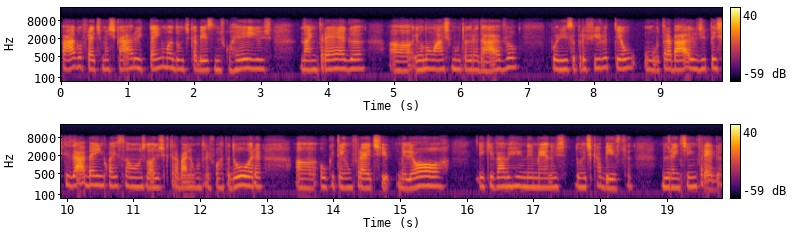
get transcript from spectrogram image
paga o frete mais caro e tem uma dor de cabeça nos correios, na entrega. Uh, eu não acho muito agradável. Por isso, eu prefiro ter o, o trabalho de pesquisar bem quais são as lojas que trabalham com transportadora, uh, ou que tem um frete melhor e que vai me render menos dor de cabeça durante a entrega.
